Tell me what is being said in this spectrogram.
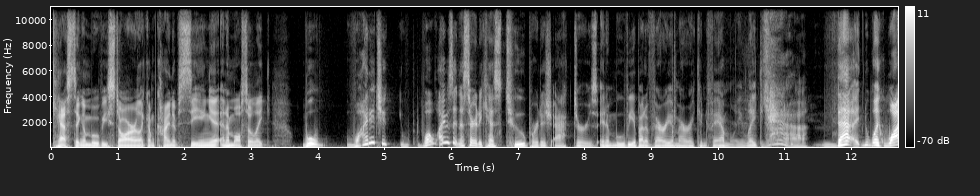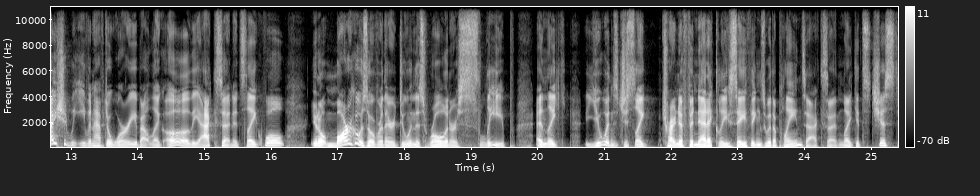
casting a movie star, like I'm kind of seeing it, and I'm also like, well, why did you? What? Why was it necessary to cast two British actors in a movie about a very American family? Like, yeah, that like why should we even have to worry about like oh the accent? It's like well. You know, Margot's over there doing this role in her sleep, and like Ewan's just like trying to phonetically say things with a Plains accent. Like it's just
